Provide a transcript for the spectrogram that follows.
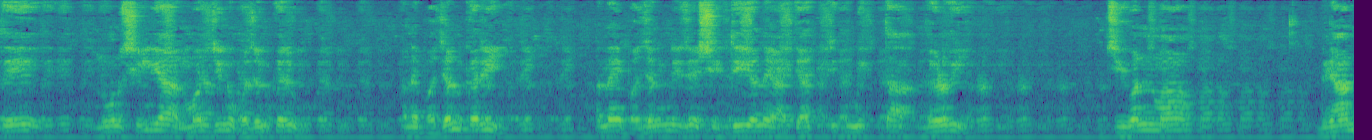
તે લોણશીલિયા હનુમાનજીનું ભજન કર્યું અને ભજન કરી અને ભજનની જે સિદ્ધિ અને આધ્યાત્મિકતા મેળવી જીવનમાં જ્ઞાન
